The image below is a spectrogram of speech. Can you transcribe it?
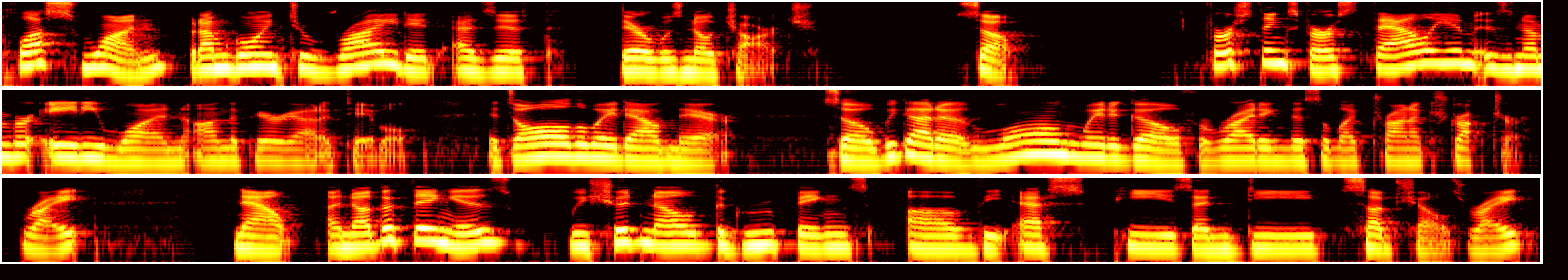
plus 1, but I'm going to write it as if there was no charge. So, first things first, thallium is number 81 on the periodic table. It's all the way down there. So, we got a long way to go for writing this electronic structure, right? Now, another thing is we should know the groupings of the S, P's, and D subshells, right?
